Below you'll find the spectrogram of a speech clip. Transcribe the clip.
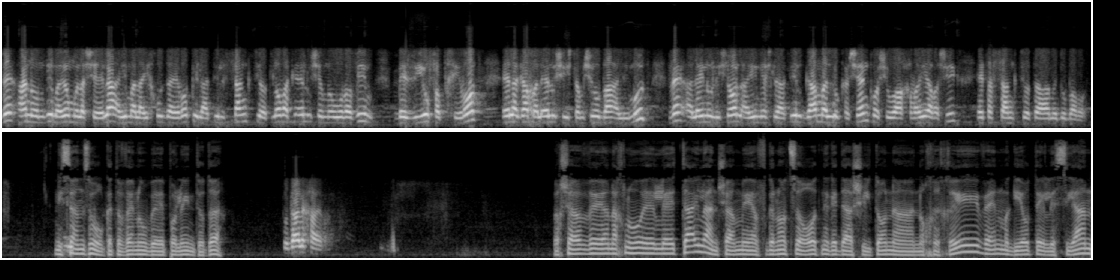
ואנו עומדים היום מול השאלה האם על האיחוד האירופי להטיל סנקציות, לא רק אלו שמעורבים בזיוף הבחירות, אלא גם על אלו שהשתמשו באלימות, ועלינו לשאול האם יש להטיל גם על לוקשנקו, שהוא האחראי הראשי, את הסנקציות המדוברות. ניסן זור, כתבנו בפולין, תודה. תודה לך, ערן. ועכשיו אה, אנחנו אה, לתאילנד, שם אה, הפגנות סוערות נגד השלטון הנוכחי, והן מגיעות לשיאן.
